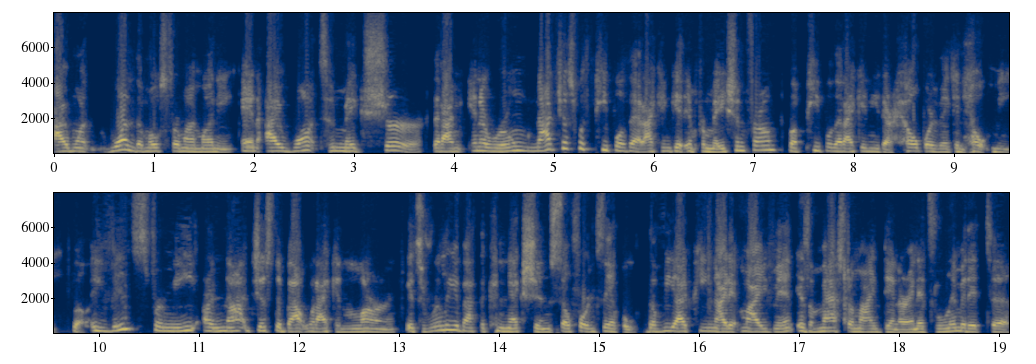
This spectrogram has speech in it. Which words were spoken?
I want one, the most for my money. And I want to make sure that I'm in a room, not just with people that I can get information from, but people that I can either help or they can help me. Well, events for me are not just about what I can learn, it's really about the connection. So, for example, the VIP night at my event is a mastermind dinner and it's limited to,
